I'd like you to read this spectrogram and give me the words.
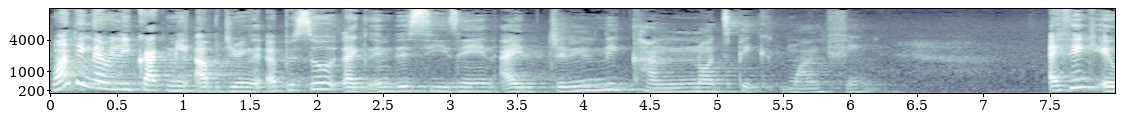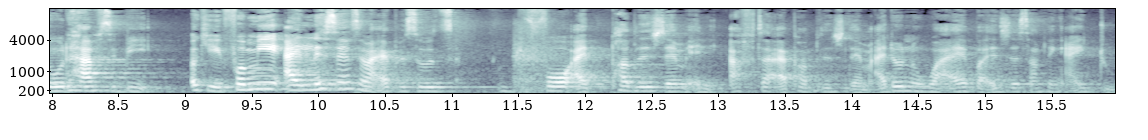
One thing that really cracked me up during the episode, like in this season, I genuinely cannot pick one thing. I think it would have to be okay for me. I listen to my episodes before I publish them and after I publish them. I don't know why, but it's just something I do.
